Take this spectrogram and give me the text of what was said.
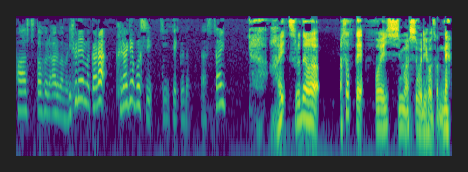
ファーストフルアルバム、リフレームから、クラゲ星、聴いてください。はい。それでは、あさってお会いしましょう、リホさんね。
